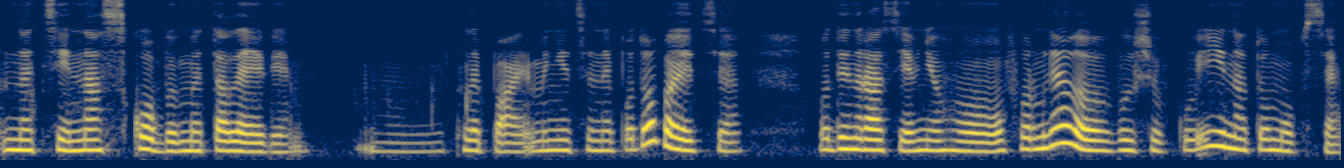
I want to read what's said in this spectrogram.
на ці на скоби металеві клепає. Мені це не подобається. Один раз я в нього оформляла вишивку і на тому все.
